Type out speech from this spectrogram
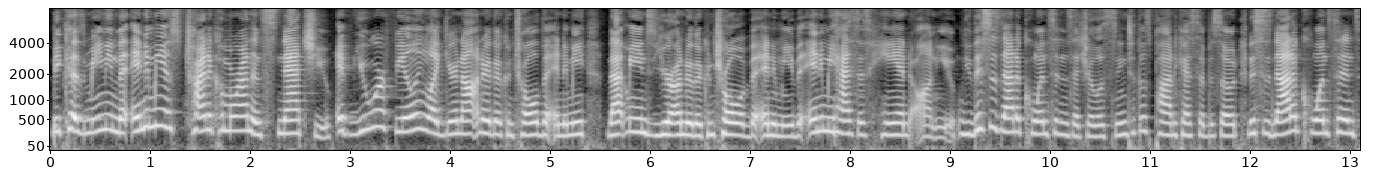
because meaning the enemy is trying to come around and snatch you. If you are feeling like you're not under the control of the enemy, that means you're under the control of the enemy. The enemy has his hand on you you. This is not a coincidence that you're listening to this podcast episode. This is not a coincidence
